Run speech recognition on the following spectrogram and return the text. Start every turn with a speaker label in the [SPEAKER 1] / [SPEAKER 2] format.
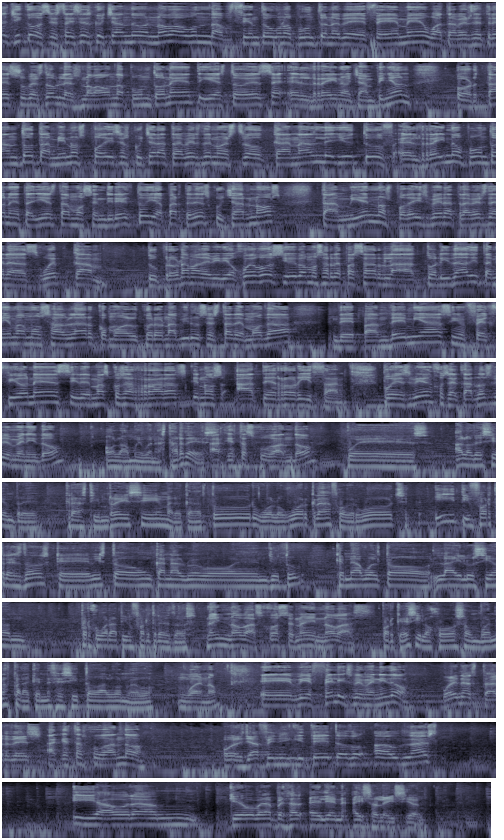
[SPEAKER 1] tal chicos? Estáis escuchando Nova Onda 101.9 FM o a través de tres subes dobles novaonda.net y esto es El Reino Champiñón. Por tanto, también os podéis escuchar a través de nuestro canal de YouTube, elreino.net. Allí estamos en directo y aparte de escucharnos, también nos podéis ver a través de las webcam tu programa de videojuegos y hoy vamos a repasar la actualidad y también vamos a hablar como el coronavirus está de moda de pandemias, infecciones y demás cosas raras que nos aterrorizan. Pues bien, José Carlos, bienvenido.
[SPEAKER 2] Hola, muy buenas tardes.
[SPEAKER 1] ¿A qué estás jugando?
[SPEAKER 2] Pues a lo de siempre, Crash Team Racing, Mario Kart Tour, World of Warcraft, Overwatch y Team Fortress 2, que he visto un canal nuevo en YouTube que me ha vuelto la ilusión por jugar a Team Fortress 2.
[SPEAKER 1] No innovas, José, no innovas.
[SPEAKER 2] ¿Por qué? Si los juegos son buenos, ¿para qué necesito algo nuevo?
[SPEAKER 1] Bueno. Eh, bien, Félix, bienvenido.
[SPEAKER 3] Buenas tardes.
[SPEAKER 1] ¿A qué estás jugando?
[SPEAKER 3] Pues ya finiquité todo Outlast y ahora mm, quiero volver a empezar Alien Isolation.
